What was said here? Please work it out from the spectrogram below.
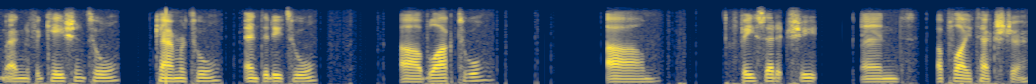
magnification tool, camera tool, entity tool, uh, block tool, um, face edit sheet, and apply texture,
